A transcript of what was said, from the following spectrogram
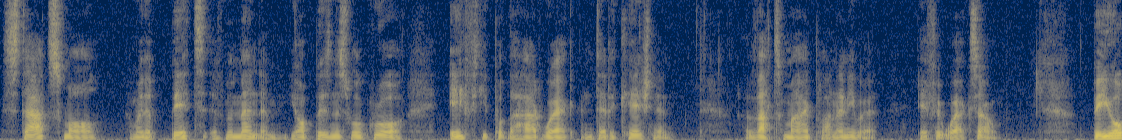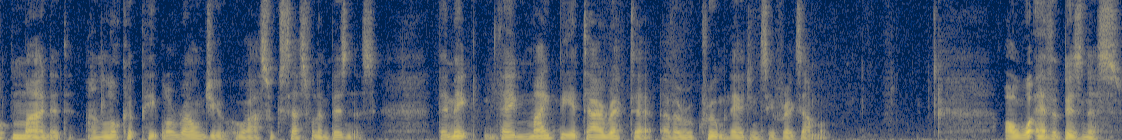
Start small, and with a bit of momentum, your business will grow if you put the hard work and dedication in. That's my plan anyway, if it works out. Be open minded and look at people around you who are successful in business. They, may, they might be a director of a recruitment agency, for example, or whatever business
